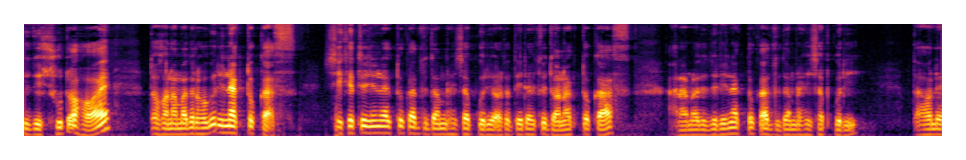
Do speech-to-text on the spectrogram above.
যদি ছোটো হয়, তখন আমাদের হবে ঋণাত্মক কাজ। সেক্ষেত্রে ঋণাত্মক কাজ যদি আমরা হিসাব করি, অর্থাৎ এটা হচ্ছে ধনাত্মক কাজ, আর আমরা যদি ঋণাত্মক কাজ যদি আমরা হিসাব করি, তাহলে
